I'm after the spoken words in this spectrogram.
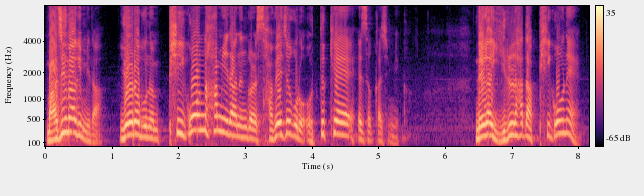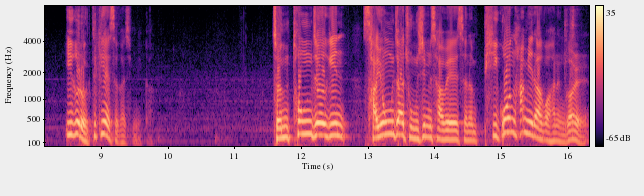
마지막입니다. 여러분은 피곤함이라는 걸 사회적으로 어떻게 해석하십니까? 내가 일을 하다 피곤해. 이걸 어떻게 해석하십니까? 전통적인 사용자 중심 사회에서는 피곤함이라고 하는 걸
